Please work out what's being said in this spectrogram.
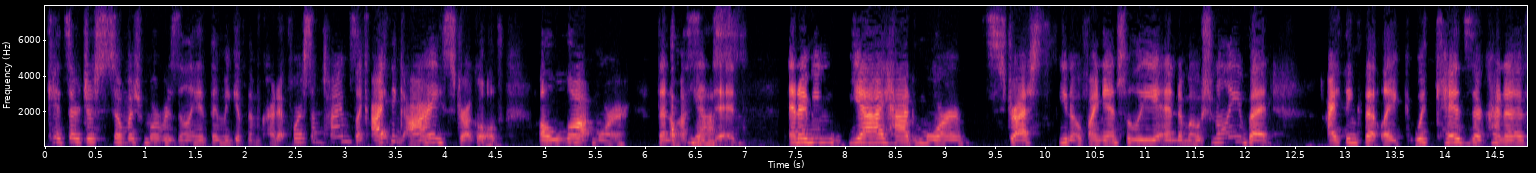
kids are just so much more resilient than we give them credit for sometimes. Like i think i struggled a lot more than austin yes. did. And i mean yeah i had more stress you know financially and emotionally but i think that like with kids they're kind of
